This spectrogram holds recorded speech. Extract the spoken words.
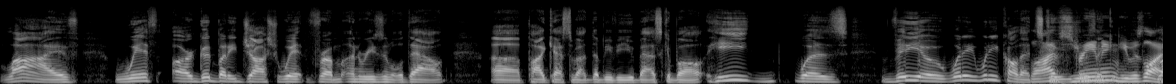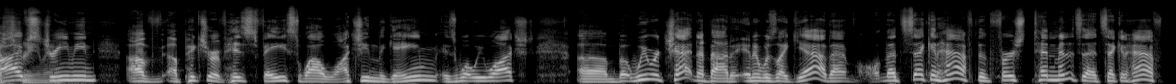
live with our good buddy Josh Witt from Unreasonable Doubt uh, podcast about WVU basketball. He was video. What do you, what do you call that? Live Stu? He was streaming? He was live live streaming. streaming of a picture of his face while watching the game is what we watched. Um, but we were chatting about it, and it was like, yeah, that that second half, the first ten minutes of that second half,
